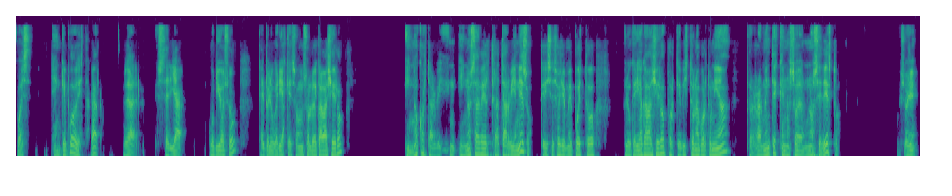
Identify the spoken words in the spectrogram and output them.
pues, ¿en qué puedo destacar? O sea, sería curioso que hay peluquerías que son solo de caballero, y no cortar bien, y no saber tratar bien eso, que dices, oye, me he puesto peluquería caballero porque he visto una oportunidad, pero realmente es que no, no sé de esto. Pues oye,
